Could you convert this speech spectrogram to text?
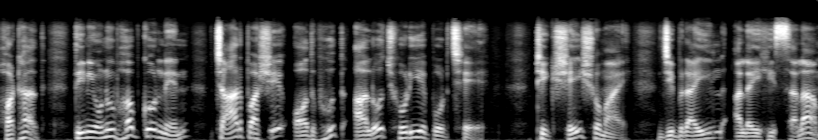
হঠাৎ তিনি অনুভব করলেন, চারপাশে অদ্ভুত আলো ছড়িয়ে পড়ছে। ঠিক সেই সময় জিব্রাইল আলাইহিসাল্লাম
